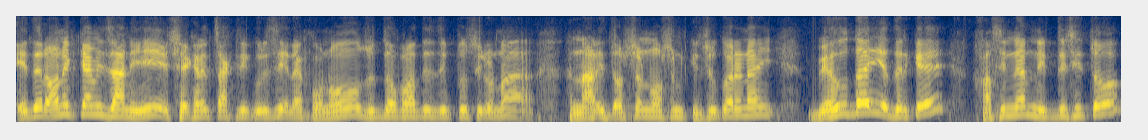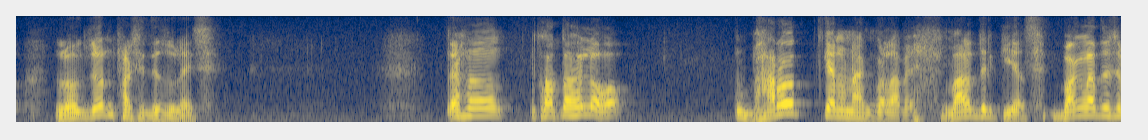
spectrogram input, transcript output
এদের- অনেককে আমি জানি, সেখানে চাকরি করেছি, এরা কোনো যুদ্ধ অপরাধে যুক্ত ছিল না, নারী দর্শন মর্শন কিছু করে নাই। বেহুদাই এদেরকে হাসিনার নির্দেশিত লোকজন ফাঁসিতে ঝুলাইছে। তখন কথা হলো, ভারত কেন নাক গলাবে? ভারতের কি আছে? বাংলাদেশে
